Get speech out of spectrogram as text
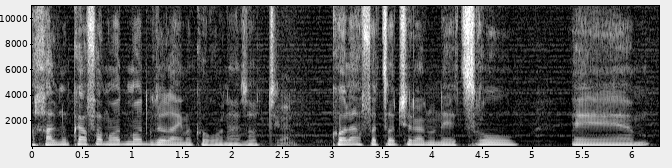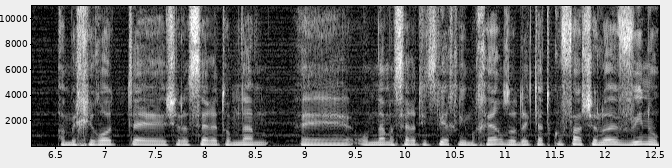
אכלנו כאפה מאוד מאוד גדולה עם הקורונה הזאת. כן. כל ההפצות שלנו נעצרו. אה, המכירות אה, של הסרט, אמנם, אה, אמנם הסרט הצליח להימכר, זו עוד הייתה תקופה שלא הבינו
